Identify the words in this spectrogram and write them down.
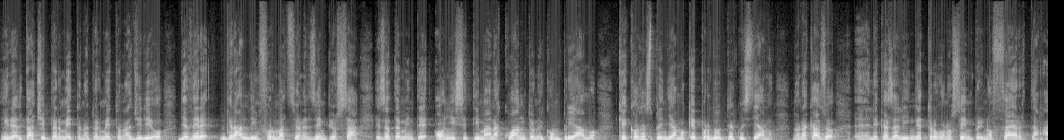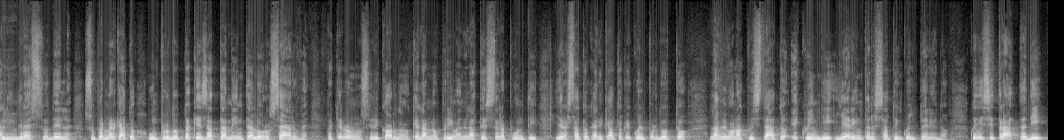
in realtà ci permettono e permettono alla GDO di avere grandi informazioni, ad esempio sa esattamente ogni settimana quanto noi compriamo, che cosa spendiamo, che prodotti acquistiamo. Non a caso eh, le casalinghe trovano sempre in offerta all'ingresso del supermercato un prodotto che esattamente a loro serve, perché loro non si ricordano che l'anno prima nella tessera punti gli era stato caricato che quel prodotto l'avevano acquistato e quindi gli era interessato in quel periodo. Quindi si tratta di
